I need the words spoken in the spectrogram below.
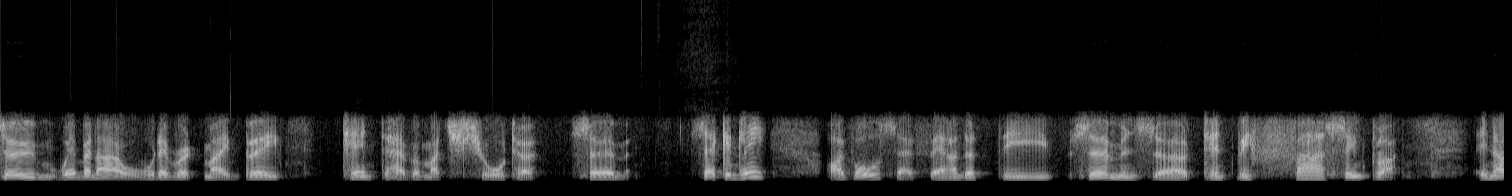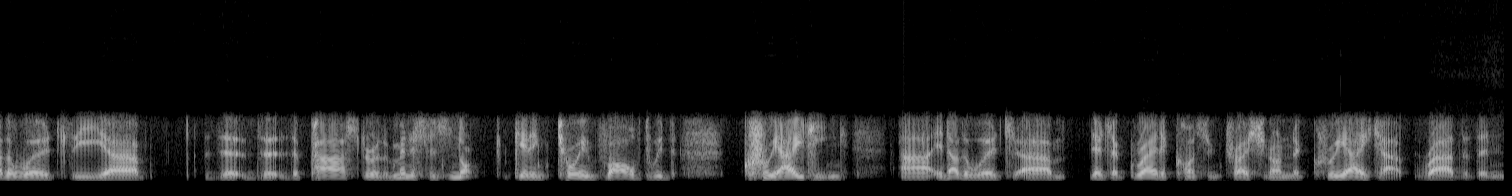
Zoom, webinar, or whatever it may be, tend to have a much shorter sermon. Secondly, I've also found that the sermons uh, tend to be far simpler. In other words, the, uh, the, the, the pastor or the minister is not getting too involved with creating uh, in other words, um, there's a greater concentration on the creator rather than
